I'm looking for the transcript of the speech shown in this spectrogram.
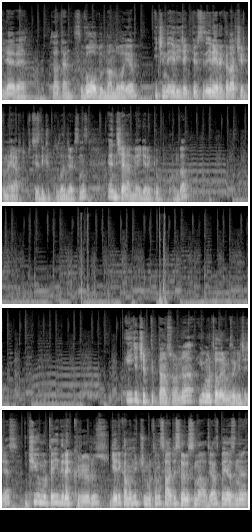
ile ve zaten sıvı olduğundan dolayı içinde eriyecektir. Siz eriyene kadar çırpın eğer siz de küp kullanacaksınız. Endişelenmeye gerek yok bu konuda. İyice çırptıktan sonra yumurtalarımıza geçeceğiz. İki yumurtayı direkt kırıyoruz. Geri kalan 3 yumurtanın sadece sarısını alacağız. Beyazını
